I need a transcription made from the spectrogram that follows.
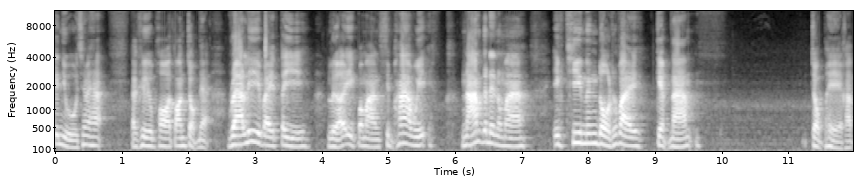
กันอยู่ใช่ไหมฮะ แต่คือพอตอนจบเนี่ยแรลลี่ไปตี เหลืออีกประมาณ 15 วิ น้ำกระเด็นออกมา อีกทีนึงโดดเข้าไป เก็บน้ำ จบเพย์ครับ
